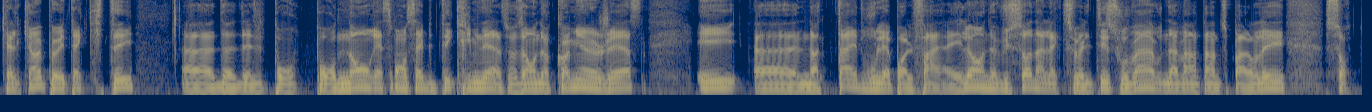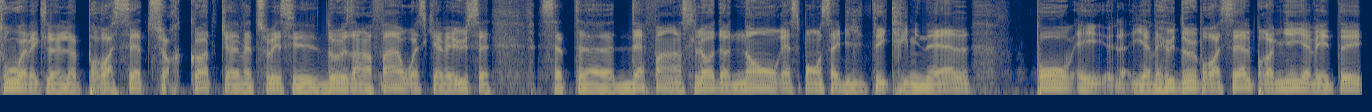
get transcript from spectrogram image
quelqu'un peut être acquitté euh, de, pour, pour non-responsabilité criminelle. C'est-à-dire, on a commis un geste et euh, notre tête voulait pas le faire. Et là, on a vu ça dans l'actualité souvent. Vous en avez entendu parler, surtout avec le, procès Turcotte qui avait tué ses deux enfants, où est-ce qu'il y avait eu cette euh, défense-là de non-responsabilité criminelle il y avait eu deux procès. Le premier il avait été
